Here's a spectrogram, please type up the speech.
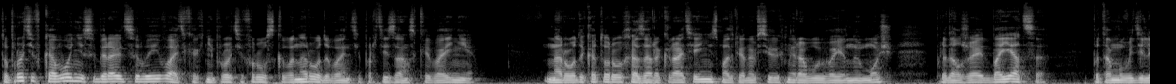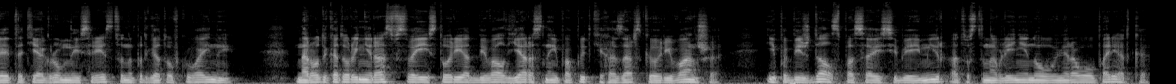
то против кого они собираются воевать, как не против русского народа в антипартизанской войне? Народы, которого хазарократия, несмотря на всю их мировую военную мощь, продолжает бояться, потому выделяет такие огромные средства на подготовку войны. Народы, который не раз в своей истории отбивал яростные попытки хазарского реванша – и побеждал, спасая себя и мир от установления нового мирового порядка.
